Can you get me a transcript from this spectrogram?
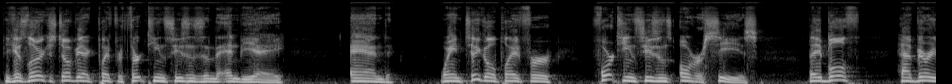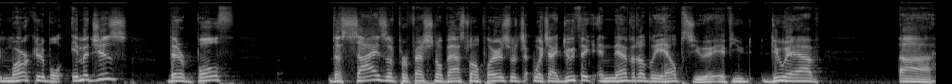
because Larry Krystkowiak played for 13 seasons in the NBA and Wayne Tinkle played for 14 seasons overseas. They both have very marketable images. They're both the size of professional basketball players, which which I do think inevitably helps you if you do have. Uh,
